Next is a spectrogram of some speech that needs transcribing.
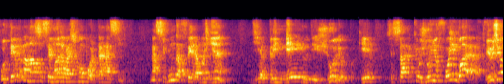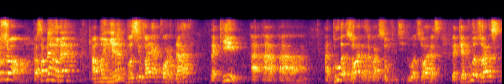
O tempo na nossa semana vai se comportar assim. Na segunda-feira, amanhã, dia 1 de julho, porque você sabe que o junho foi embora, viu Gilson? Tá sabendo, né? Amanhã você vai acordar daqui a, a, a, a duas horas, agora são 22 horas, daqui a duas horas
